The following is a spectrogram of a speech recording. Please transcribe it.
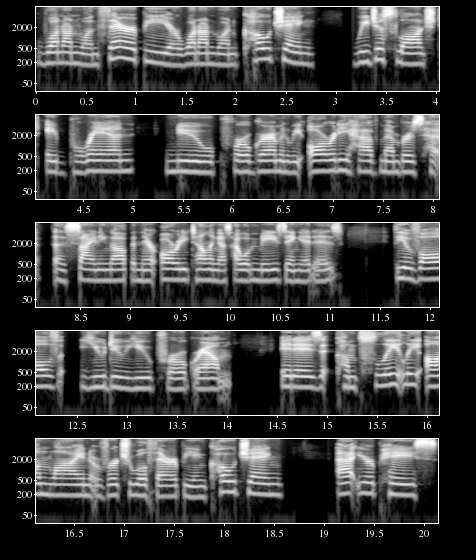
one on one therapy or one on one coaching, we just launched a brand new program and we already have members ha- uh, signing up and they're already telling us how amazing it is. The Evolve You Do You program. It is completely online virtual therapy and coaching at your pace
